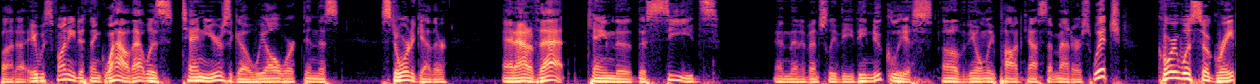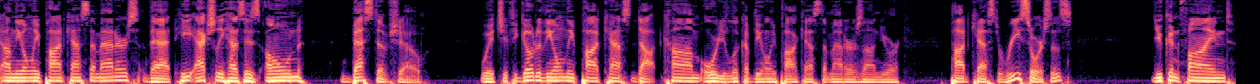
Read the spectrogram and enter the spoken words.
but uh, it was funny to think, wow, that was 10 years ago. We all worked in this store together. And out of that came the, the seeds and then eventually the, the nucleus of the only podcast that matters, which Corey was so great on the only podcast that matters that he actually has his own best of show, which if you go to theonlypodcast.com or you look up the only podcast that matters on your podcast resources, you can find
